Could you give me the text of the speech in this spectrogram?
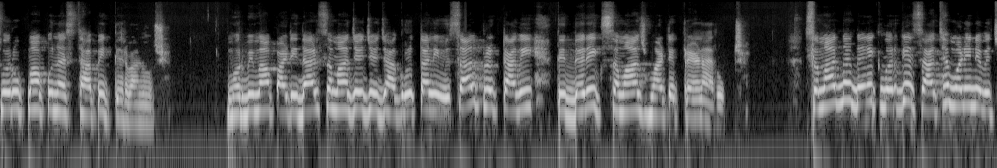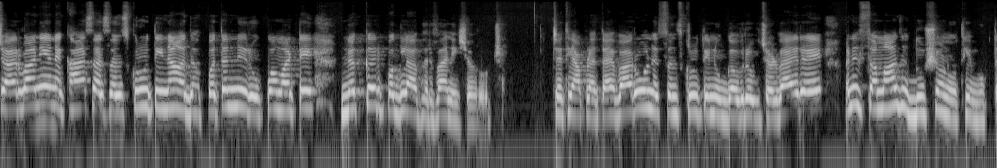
સ્વરૂપમાં પુનઃ સ્થાપિત કરવાનો છે. મોરબીમાં પાટીદાર સમાજે જે જાગૃતતાની વિશાલ પ્રગટાવી તે દરેક સમાજ માટે પ્રેરણારૂપ છે. સમાજના દરેક વર્ગે સાથે મળીને વિચારવાની અને ખાસ આ સંસ્કૃતિના અધપતનને રોકવા માટે નક્કર પગલાં ભરવાની જરૂર છે. જેથી આપણા તહેવારો અને સંસ્કૃતિનું ગૌરવ જળવાઈ રહે અને સમાજ દૂષણોથી મુક્ત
